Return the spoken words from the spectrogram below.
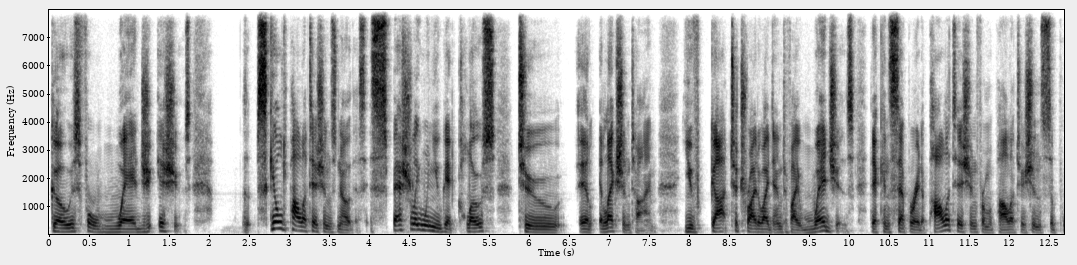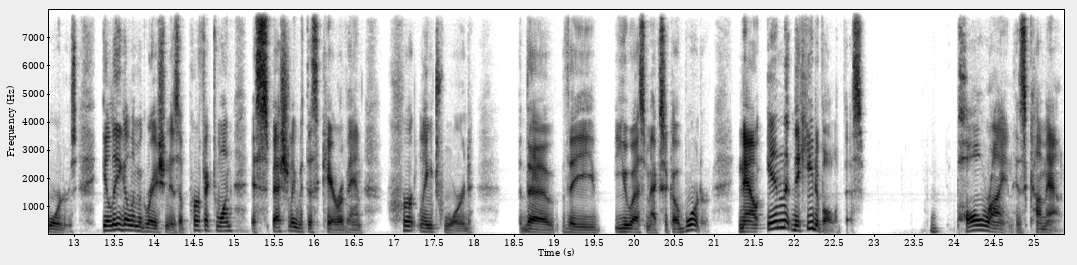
goes for wedge issues skilled politicians know this, especially when you get close to election time. You've got to try to identify wedges that can separate a politician from a politician's supporters. Illegal immigration is a perfect one, especially with this caravan hurtling toward the, the U.S. Mexico border. Now, in the heat of all of this, Paul Ryan has come out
